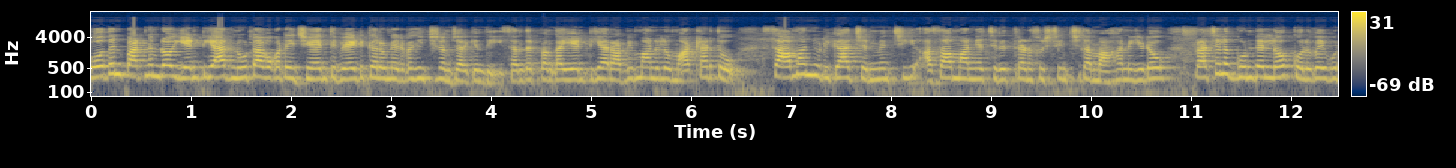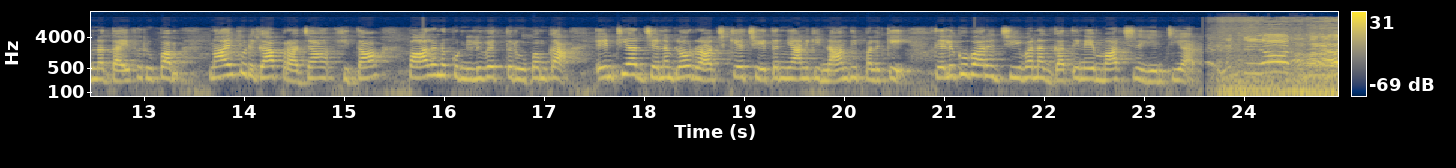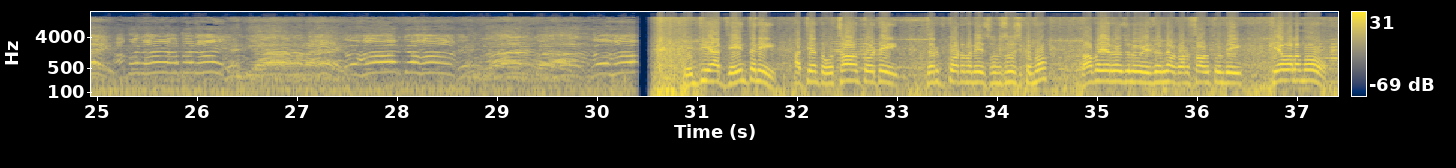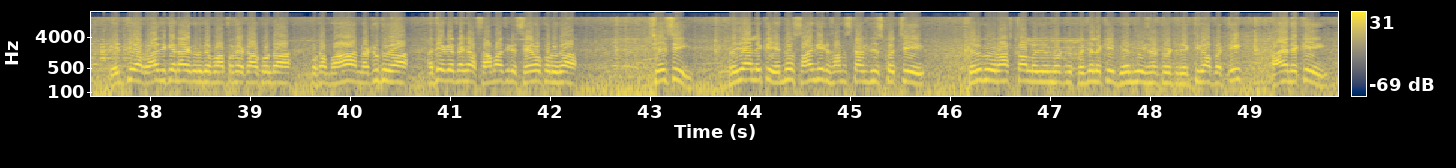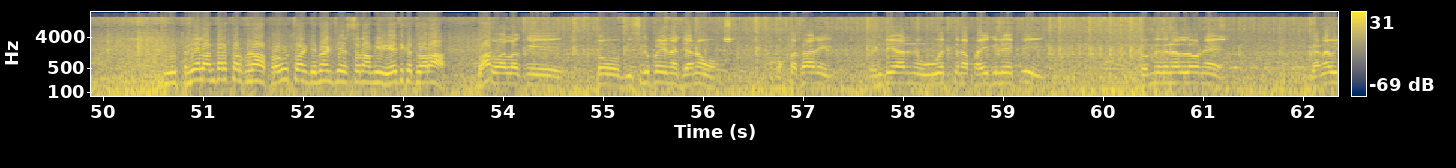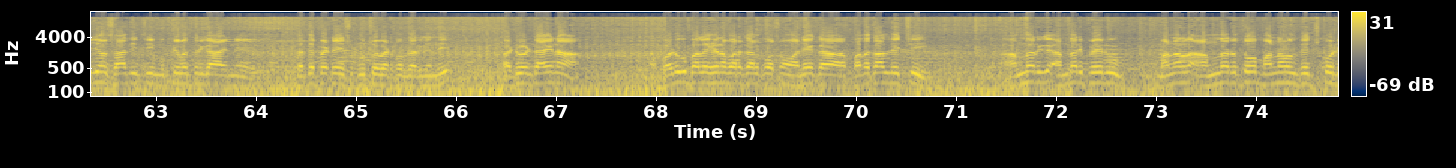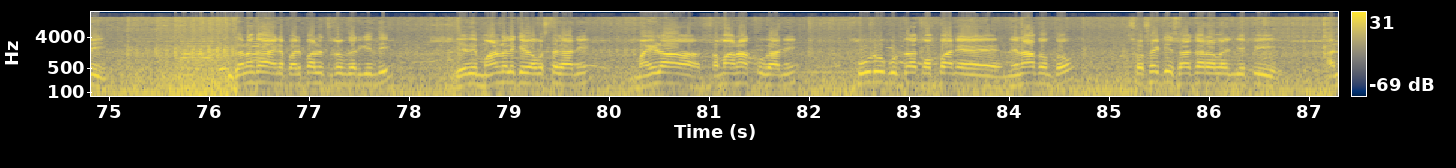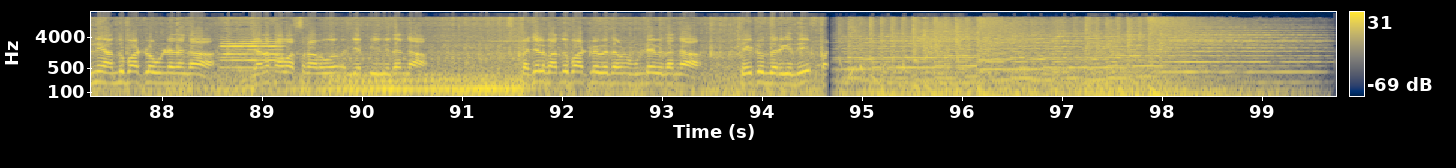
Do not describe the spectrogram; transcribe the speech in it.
బోధన్పట్నంలో ఎన్టీఆర్ నూట ఒకటి జయంతి వేడుకలు నిర్వహించడం జరిగింది. ఈ సందర్భంగా ఎన్టీఆర్ అభిమానులు మాట్లాడుతూ సామాన్యుడిగా జన్మించి అసామాన్య చరిత్రను సృష్టించిన మహనీయుడు ప్రజల గుండెల్లో కొలువై ఉన్న దైవ రూపం నాయకుడిగా ప్రజాహిత పాలనకు నిలువెత్తు రూపంగా ఎన్టీఆర్ జనంలో రాజకీయ చైతన్యానికి నాంది పలికి తెలుగువారి జీవన గతినే మార్చిన ఎన్టీఆర్. ఎన్టీఆర్ ఎన్టీఆర్ జయంతిని అత్యంత ఉత్సాహంతో జరుపుకోవడం అనేది శుభసూచకము. రాబోయే రోజులు ఈ విధంగా కొనసాగుతుంది. కేవలము ఎన్టీఆర్ రాజకీయ నాయకుడిగా మాత్రమే కాకుండా ఒక మహానటుడుగా అదేవిధంగా సామాజిక సేవకుడుగా చేసి ప్రజలకి ఎన్నో సాంఘిక సంస్కరణలు తీసుకొచ్చి తెలుగు రాష్ట్రాల్లో ఉన్నటువంటి ప్రజలకి మేలు చేసినటువంటి వ్యక్తి కాబట్టి ఆయనకి ఈ ప్రజలందరి తరఫున ప్రభుత్వాన్ని డిమాండ్ చేస్తున్నాం. ఈ వేదిక ద్వారా వాళ్ళకి తో విసిగిపోయిన జనం ఒక్కసారి ఎన్టీఆర్ని ఊవెత్తిన పైకి లేపి తొమ్మిది నెలల్లోనే ఘన విజయం సాధించి ముఖ్యమంత్రిగా ఆయన్ని పెద్దపేట వేసి కూర్చోబెట్టడం జరిగింది. అటువంటి ఆయన బడుగు బలహీన వర్గాల కోసం అనేక పథకాలు తెచ్చి అందరికి అందరి పేరు మనల్ అందరితో మన్ననలు తెచ్చుకొని ఘనంగా ఆయన పరిపాలించడం జరిగింది. ఏది మాండలిక వ్యవస్థ కానీ మహిళా సమాన హక్కు కానీ కూడు గుడ్డ కొంప అనే నినాదంతో సొసైటీ సహకారాలని చెప్పి అన్నీ అందుబాటులో ఉండే విధంగా జనతా వస్త్రాలు అని చెప్పి ఈ విధంగా ప్రజలకు అందుబాటులో విధంగా ఉండే విధంగా చేయటం జరిగింది.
